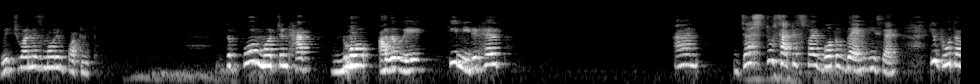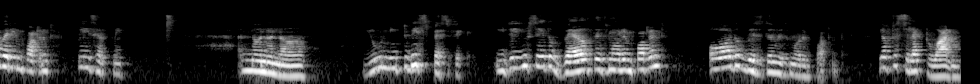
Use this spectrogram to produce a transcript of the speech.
Which one is more important? The poor merchant had no other way, he needed help. And just to satisfy both of them, he said, You both are very important. Please help me. No, no, no. You need to be specific. Either you say the wealth is more important or the wisdom is more important. You have to select one.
